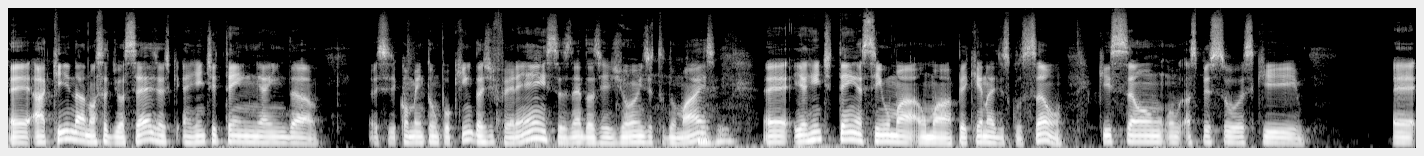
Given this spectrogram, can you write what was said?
É, aqui na nossa diocese, a gente tem ainda você comentou um pouquinho das diferenças, né, das regiões e tudo mais. Uhum. É, e a gente tem, assim, uma, uma pequena discussão, que são as pessoas que é,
